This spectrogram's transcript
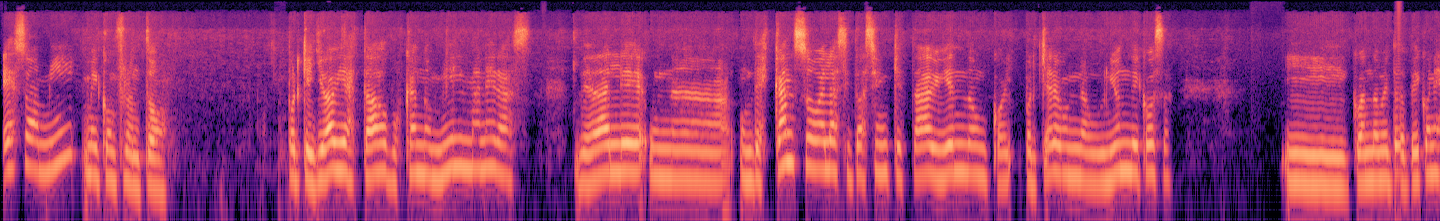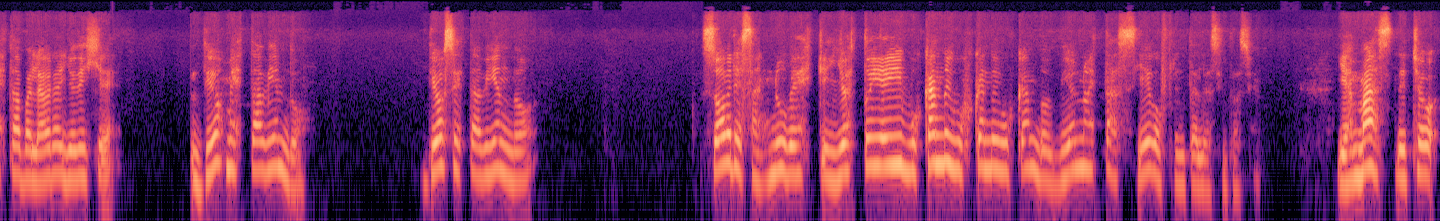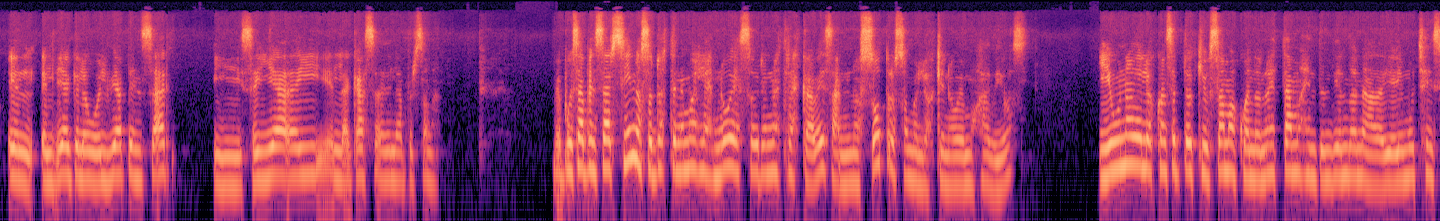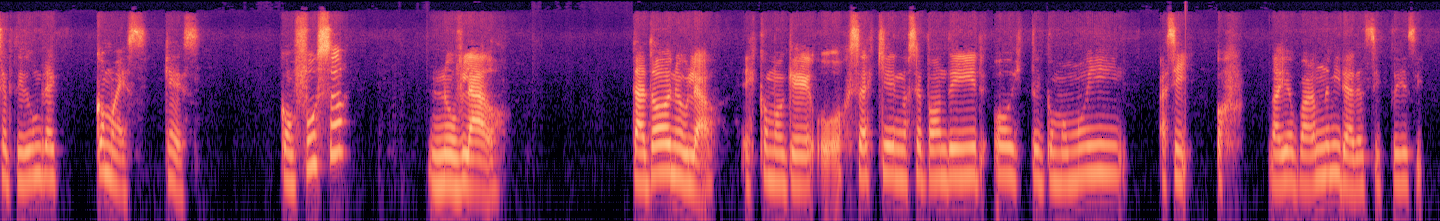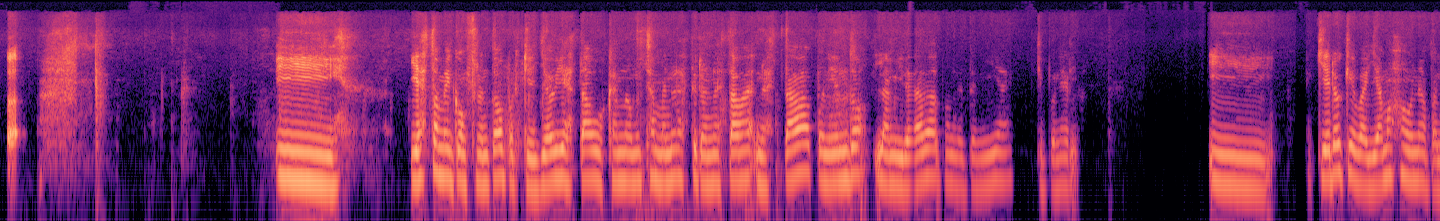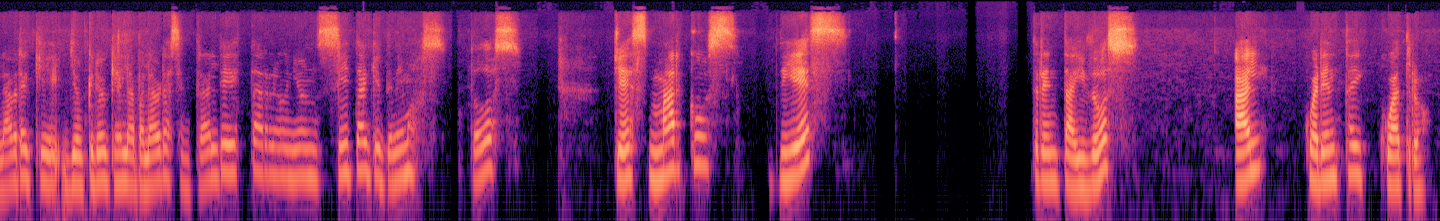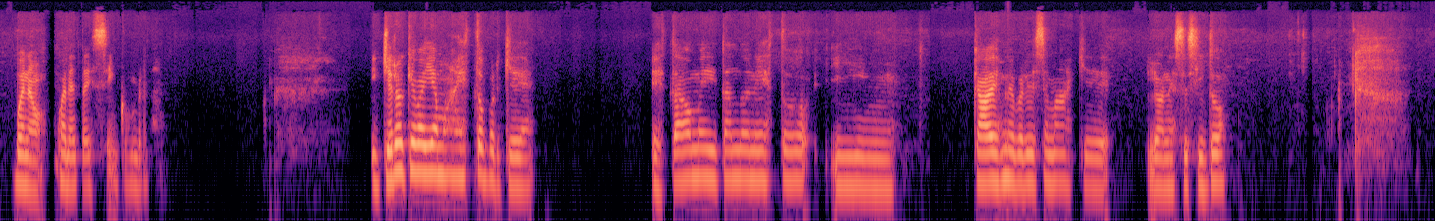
eso a mí me confrontó, porque yo había estado buscando mil maneras de darle un descanso a la situación que estaba viviendo, porque era una unión de cosas. Y cuando me topé con esta palabra, yo dije, Dios me está viendo, Dios está viendo sobre esas nubes que yo estoy ahí buscando y buscando y buscando. Dios no está ciego frente a la situación. Y es más, de hecho, el, día que lo volví a pensar y seguía ahí en la casa de la persona, me puse a pensar, sí, nosotros tenemos las nubes sobre nuestras cabezas, nosotros somos los que no vemos a Dios. Y uno de los conceptos que usamos cuando no estamos entendiendo nada y hay mucha incertidumbre, ¿cómo es? ¿Qué es? Confuso, nublado. Está todo nublado. Es como que, oh, ¿sabes qué? No sé para dónde ir. Oh, estoy como muy así. Oh, no hay para dónde mirar, así estoy así. Ah. Y y esto me confrontó porque yo había estado buscando muchas maneras, pero no estaba, no estaba poniendo la mirada donde tenía que ponerla. Y quiero que vayamos a una palabra que yo creo que es la palabra central de esta reunioncita que tenemos todos, que es Marcos 10, 32 al 44. Bueno, 45 en verdad. Y quiero que vayamos a esto porque he estado meditando en esto y cada vez me parece más que lo necesito.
